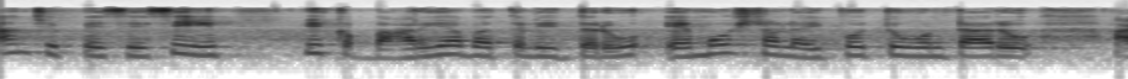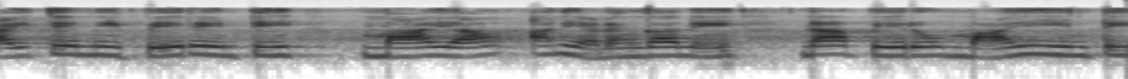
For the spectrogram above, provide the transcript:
అని చెప్పేసేసి ఇక భార్యాభర్తలు ఇద్దరు ఎమోషనల్ అయిపోతూ ఉంటారు. అయితే మీ పేరేంటి? మాయా అని అనగానే నా పేరు మాయ ఏంటి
